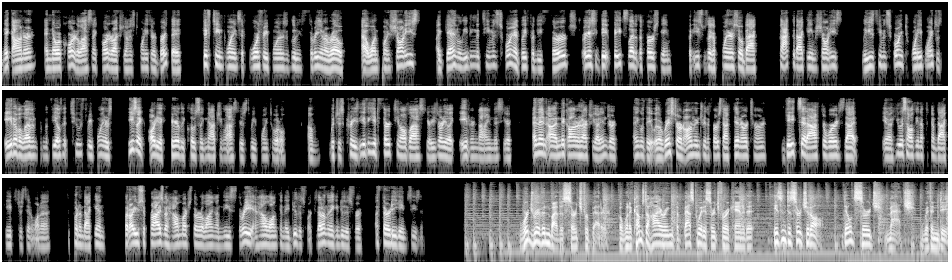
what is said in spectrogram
Nick Honor, and Noah Carter. Last night, Carter actually on his 23rd birthday, 15 points at four three pointers, including three in a row at one point. Sean East again leading the team in scoring, I believe, for the third. I guess he Bates led at the first game, but East was like a point or so back. Back to back games, Sean East leads the team in scoring 20 points, was eight of 11 from the field, hit two three pointers. He's like already like fairly close, like matching last year's three point total, um, which is crazy. You think he had 13 all of last year. He's already like eight or nine this year. And then uh, Nick Honor, who actually got injured, I think with, a, with a wrist or an arm injury in the first half, didn't return. Gates said afterwards that you know he was healthy enough to come back. Gates just didn't want to put him back in. But are you surprised about how much they're relying on these three and how long can they do this for? Because I don't think they can do this for a 30 game season. We're driven by the search for better. But when it comes to hiring, the best way to search for a candidate isn't to search at all. Don't search match with Indeed.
